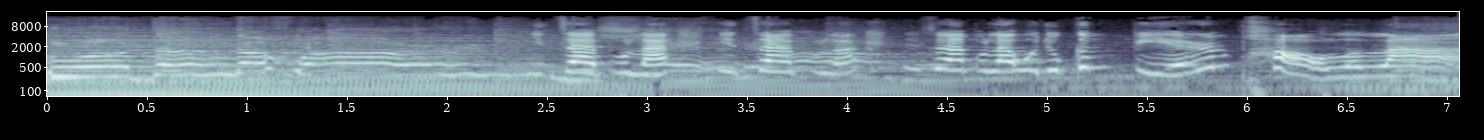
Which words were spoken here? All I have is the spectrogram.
我等到花儿。你再不来，你再不来，你再不来，我就跟别人跑了啦。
